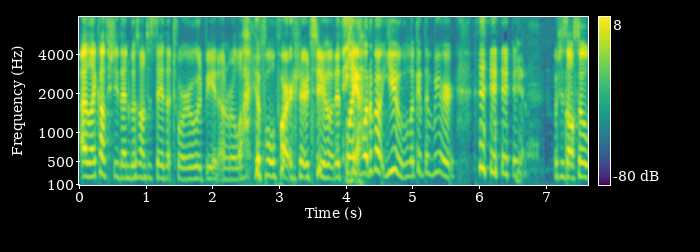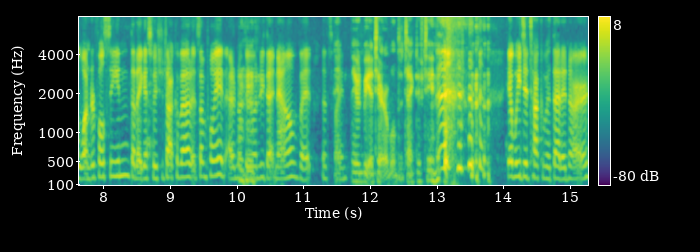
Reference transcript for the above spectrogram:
I like how she then goes on to say that Toru would be an unreliable partner too. And it's like, Yeah. what about you? Look at the mirror. yeah. Which is also a wonderful scene that I guess we should talk about at some point. I don't know Mm-hmm. if we want to do that now, but that's fine. They would be a terrible detective team. Yeah, we did talk about that in our.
